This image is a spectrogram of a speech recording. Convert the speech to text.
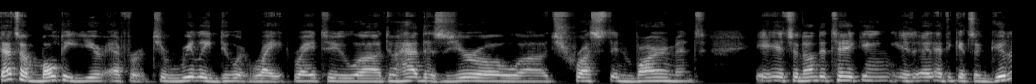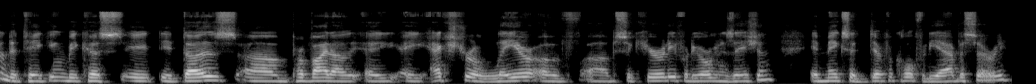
that's a multi-year effort to really do it right, right? To uh, to have this zero uh, trust environment it's an undertaking. I think it's a good undertaking because it it does um, provide a, a, a extra layer of uh, security for the organization. It makes it difficult for the adversary,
